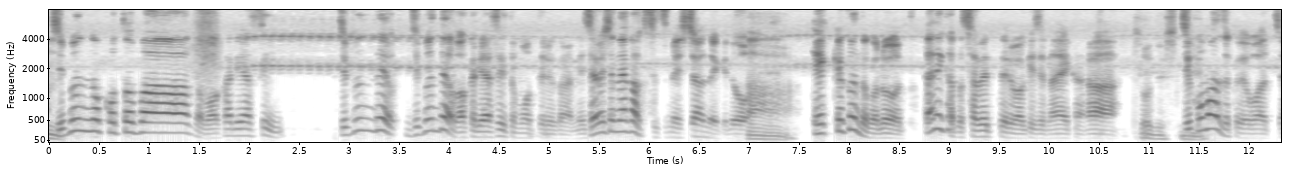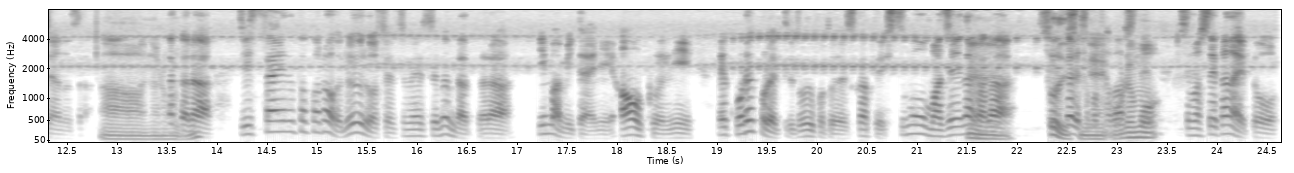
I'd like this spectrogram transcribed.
うん自分の言葉が分かりやすい、自分で、自分では分かりやすいと思ってるから、めちゃめちゃ長く説明しちゃうんだけど、結局のところ、誰かと喋ってるわけじゃないから、そうですね。自己満足で終わっちゃうのさ。ああ、なるほど、だから、実際のところ、ルールを説明するんだったら、今みたいに、青くんに、え、これこれってどういうことですか？って質問を交えながら、そうですねしっかりそこ正して俺も質問していかないと、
